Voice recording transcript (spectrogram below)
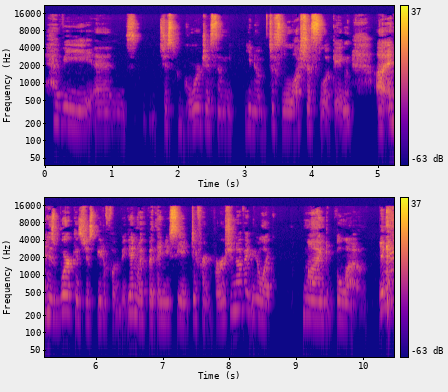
heavy and just gorgeous and you know just luscious looking. Uh, and his work is just beautiful to begin with but then you see a different version of it and you're like mind blown. You know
